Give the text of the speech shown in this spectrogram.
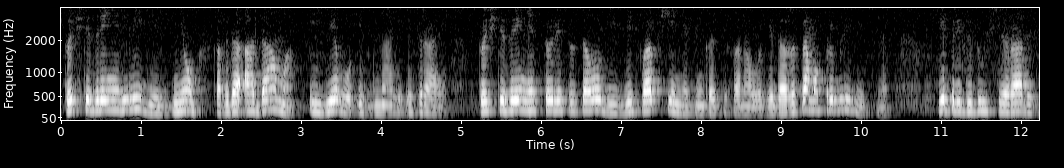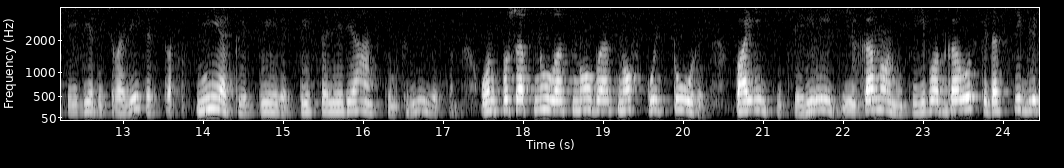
С точки зрения религии, с днем, когда Адама и Еву изгнали из рая. С точки зрения истории социологии, здесь вообще нет никаких аналогий, даже самых приблизительных. Все предыдущие радости и беды человечества меркли перед трисолерианским кризисом. Он пошатнул основы основ культуры, политики, религии, экономики. Его отголоски достигли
